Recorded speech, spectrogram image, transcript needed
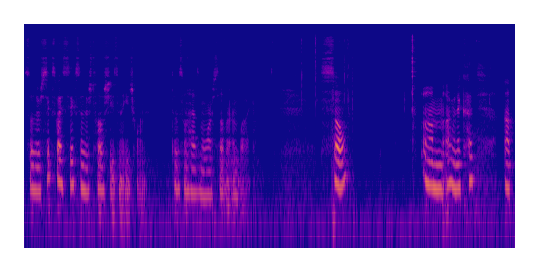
So there's six by six and there's 12 sheets in each one. So this one has more silver and black. So um, I'm going to cut up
